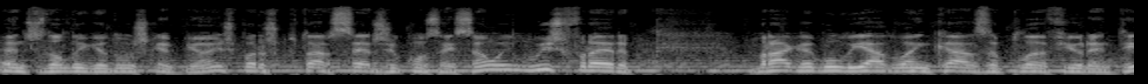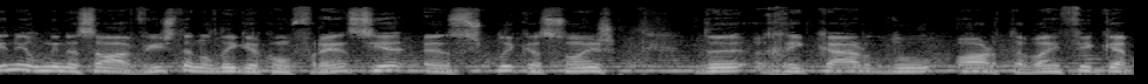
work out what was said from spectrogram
antes da Liga dos Campeões para escutar Sérgio Conceição e Luís Freire. Braga goleado em casa pela Fiorentina, eliminação à vista na Liga Conferência, as explicações de Ricardo Horta. Benfica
